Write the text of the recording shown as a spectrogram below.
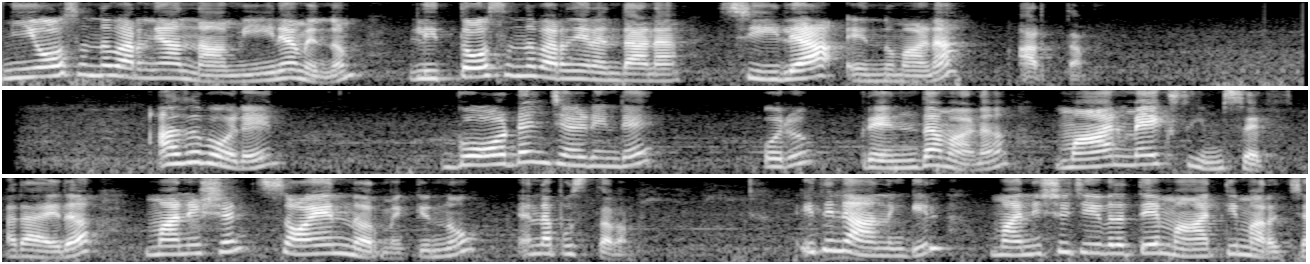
നിയോസ് എന്ന് പറഞ്ഞാൽ നവീനമെന്നും ലിത്തോസ് എന്ന് പറഞ്ഞാൽ എന്താണ്? ശില എന്നുമാണ് അർത്ഥം. അതുപോലെ ഗോർഡൻ ജേഡിന്റെ ഒരു ഗ്രന്ഥമാണ് മാൻ മേക്സ് ഹിംസെൽഫ് അതായത് മനുഷ്യൻ സ്വയം നിർമ്മിക്കുന്നു എന്ന പുസ്തകം. ഇതിനാണെങ്കിൽ മനുഷ്യ ജീവിതത്തെ മാറ്റിമറിച്ച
